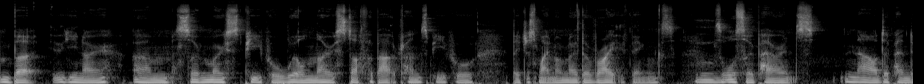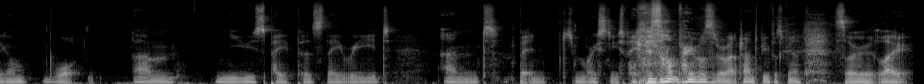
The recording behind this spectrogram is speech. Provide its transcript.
but you know um so most people will know stuff about trans people they just might not know the right things Mm. so also parents now depending on what um newspapers they read and but in most newspapers aren't very positive about trans people to be honest so like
